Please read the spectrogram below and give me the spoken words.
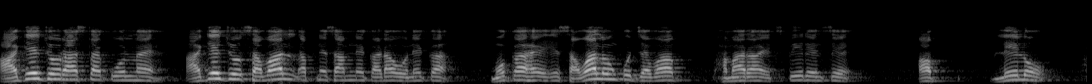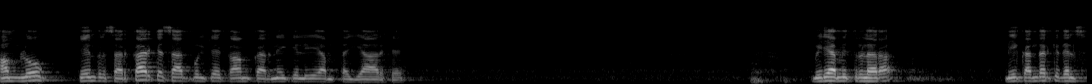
आगे जो रास्ता खोलना है आगे जो सवाल अपने सामने खड़ा होने का मौका है ये सवालों को जवाब हमारा एक्सपीरियंस से आप ले लो हम लोग केंद्र सरकार के साथ मिलकर काम करने के लिए हम तैयार हैं మీడియా మిత్రులారా మీకందరికీ తెలుసు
